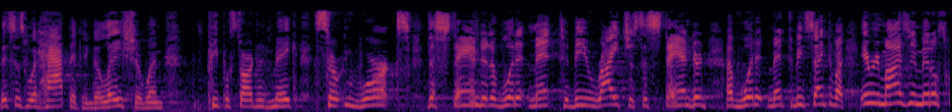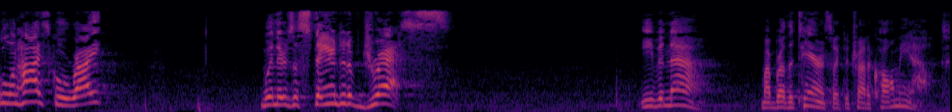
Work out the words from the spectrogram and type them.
This is what happened in Galatia when people started to make certain works the standard of what it meant to be righteous, the standard of what it meant to be sanctified. It reminds me of middle school and high school, right? When there's a standard of dress. Even now, my brother Terrence like to try to call me out.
